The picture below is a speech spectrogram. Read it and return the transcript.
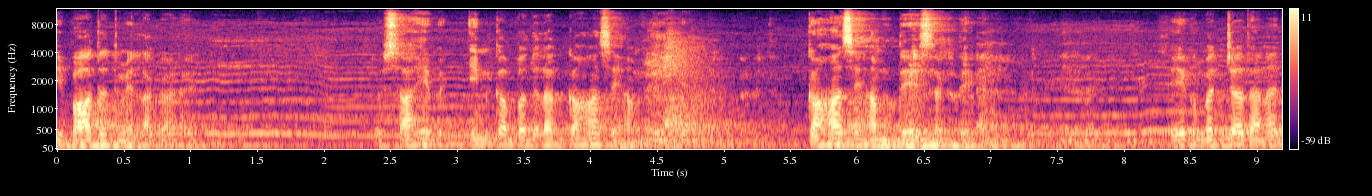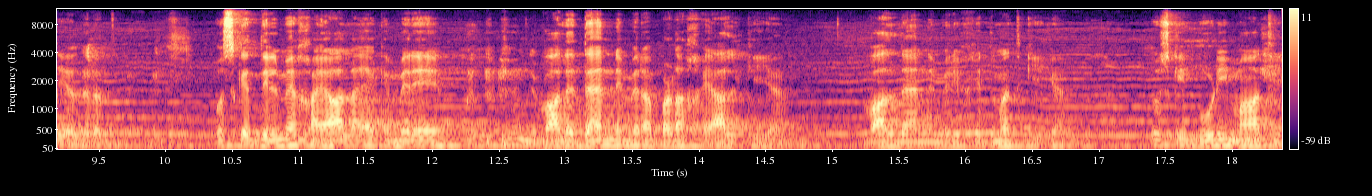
عبادت میں لگا رہے۔ تو صاحب، ان کا بدلہ کہاں سے ہم دیں گے کہاں سے ہم دے سکتے ہیں؟ ایک بچہ تھا نا جی حضرت، اس کے دل میں خیال آیا کہ میرے والدین نے میرا بڑا خیال کیا، والدین نے میری خدمت کی ہے۔ تو اس کی بوڑھی ماں تھی۔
